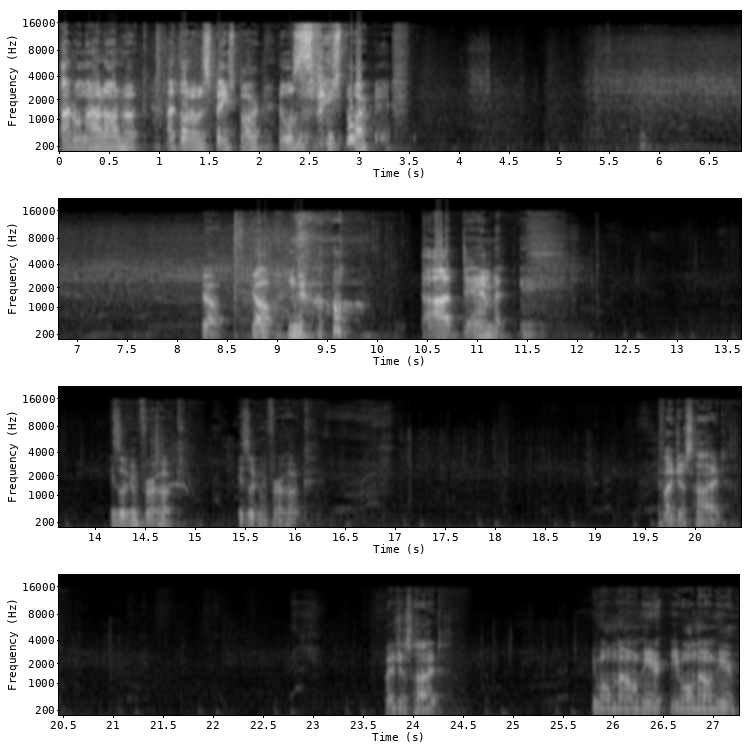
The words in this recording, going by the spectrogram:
I don't know how to unhook. I thought it was spacebar. It wasn't spacebar. Go. Go. No. God ah, damn it. He's looking for a hook. He's looking for a hook. If I just hide. If I just hide. He won't know I'm here. He won't know I'm here.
